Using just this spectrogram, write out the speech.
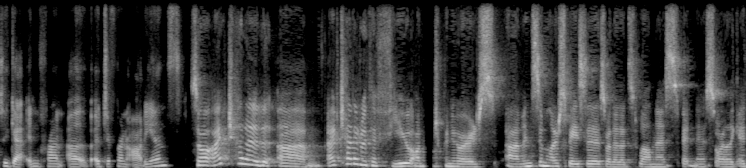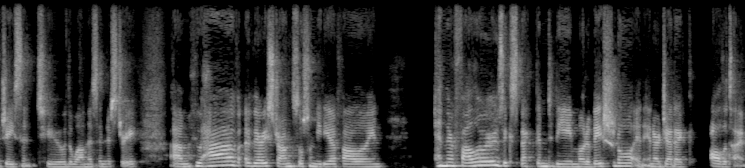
to get in front of a different audience. So i've chatted um, i've chatted with a few entrepreneurs um, in similar spaces whether that's wellness fitness or like adjacent to the wellness industry um, who have a very strong social media following and their followers expect them to be motivational and energetic all the time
